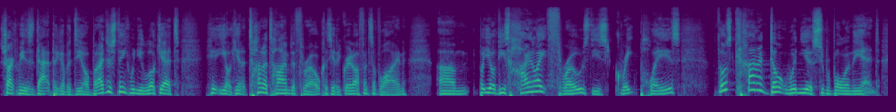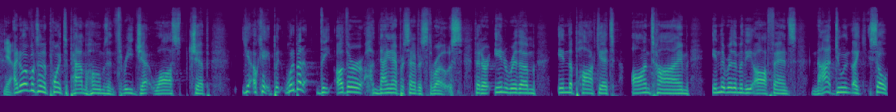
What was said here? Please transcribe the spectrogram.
strike me as that big of a deal. But I just think when you look at he, you know he had a ton of time to throw because he had a great offensive line. Um, but you know these highlight throws, these great plays. Those kind of don't win you a Super Bowl in the end. Yeah. I know everyone's going to point to Pat Mahomes and three jet wasp chip. Yeah, okay, but what about the other 99% of his throws that are in rhythm, in the pocket, on time, in the rhythm of the offense, not doing like so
